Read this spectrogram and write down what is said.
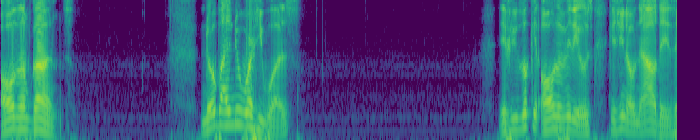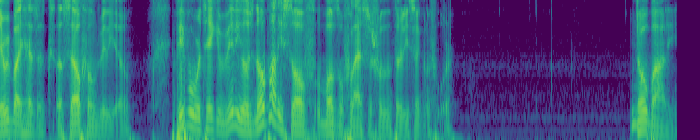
all them guns. Nobody knew where he was. If you look at all the videos, because you know nowadays everybody has a, a cell phone video people were taking videos. Nobody saw muzzle flashes from the 32nd floor. Nobody.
